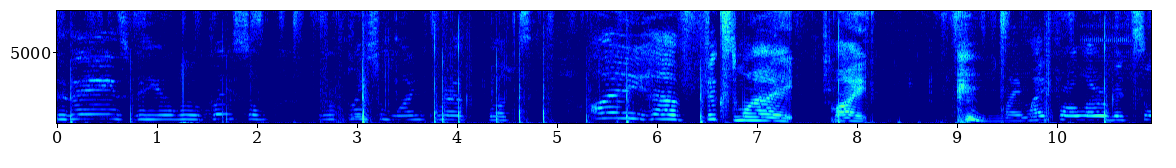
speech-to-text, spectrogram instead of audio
today's video we'll play some we'll play some Minecraft but I have fixed my my my mic for a little bit so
